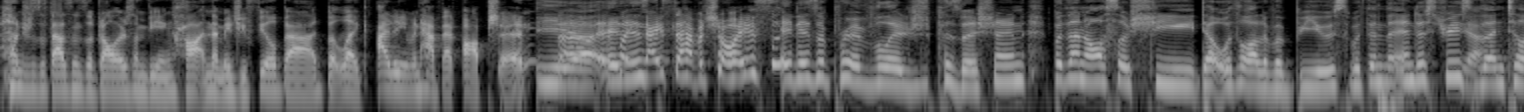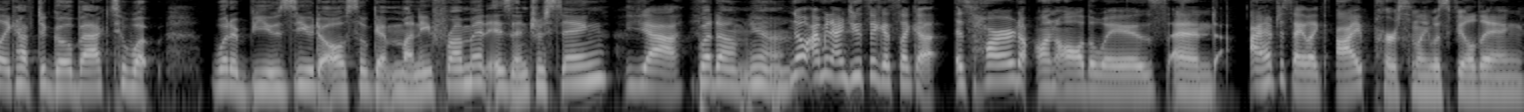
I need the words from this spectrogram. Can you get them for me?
hundreds of thousands of dollars on being hot and that made you feel bad, but like I didn't even have that option. So Yeah, it's it like is- nice to have a choice. it is a privileged position, but then also she dealt with a lot of abuse within the industry. So Yeah. then to like have to go back to what what abused you to also get money from it is interesting. yeah. But um, yeah, No, I mean, I do think it's like a, it's hard on all the ways. And I have to say, like, I personally was fielding,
